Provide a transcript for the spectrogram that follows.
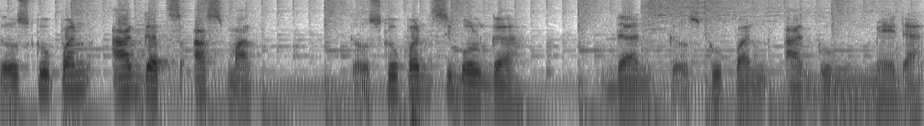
Keuskupan Agats Asmat, Keuskupan Sibolga, dan Keuskupan Agung Medan.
